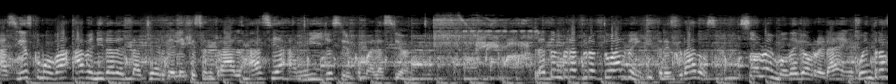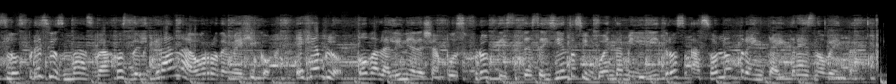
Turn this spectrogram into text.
Así es como va Avenida del Taller del eje central hacia Anillo Circunvalación. La temperatura actual 23 grados. Solo en Bodega Horrera encuentras los precios más bajos del gran ahorro de México. Ejemplo, toda la línea de shampoos Fructis de 650 mililitros a solo 33.90.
